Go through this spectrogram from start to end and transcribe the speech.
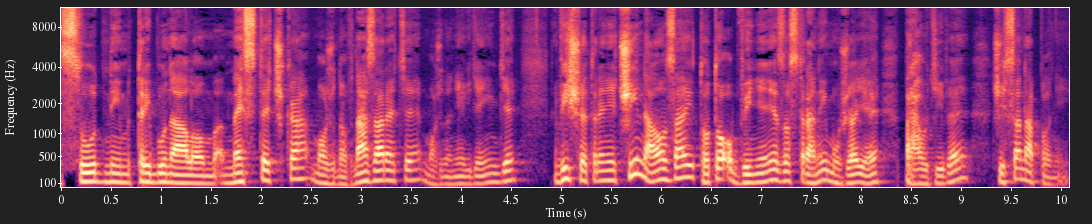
súdnym tribunálom mestečka, možno v Nazarete, možno niekde inde, vyšetrenie, či naozaj toto obvinenie zo strany muža je pravdivé, či sa naplní.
